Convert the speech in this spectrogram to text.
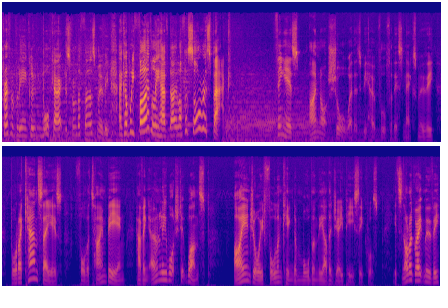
preferably including more characters from the first movie, and can we finally have Dilophosaurus back? Thing is, I'm not sure whether to be hopeful for this next movie, but what I can say is, for the time being, having only watched it once, I enjoyed Fallen Kingdom more than the other JP sequels. It's not a great movie,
